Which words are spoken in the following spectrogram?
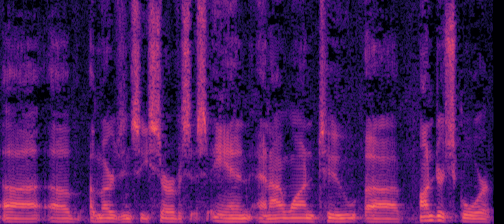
uh, of emergency services. And, and I want to uh, underscore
